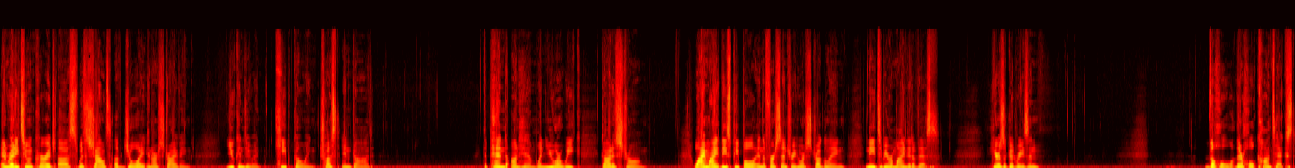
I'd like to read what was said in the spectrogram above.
and ready to encourage us with shouts of joy in our striving. You can do it. Keep going. Trust in God. Depend on Him. When you are weak, God is strong. Why might these people in the first century who are struggling need to be reminded of this? Here's a good reason the whole, their whole context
